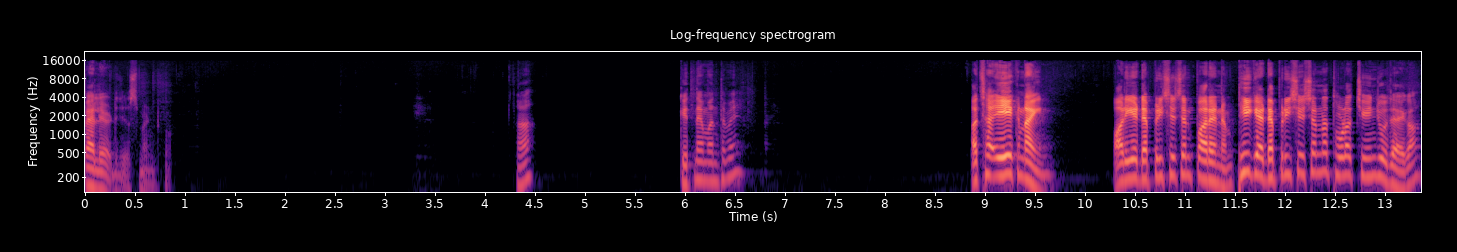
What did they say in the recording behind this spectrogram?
पहले एडजस्टमेंट को। हाँ? कितने मंथ में? अच्छा एक नाइन और ये डेप्रीशिएशन पर एनम ठीक है डेप्रीशिएशन ना थोड़ा चेंज हो जाएगा।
